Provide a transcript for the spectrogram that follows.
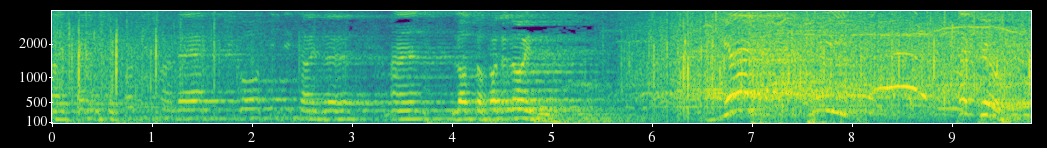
My friend Mr. Francis Rimbert, keyboard, synthesizers, and lots of other noises. Yes, please. Thank you.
